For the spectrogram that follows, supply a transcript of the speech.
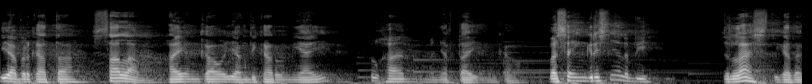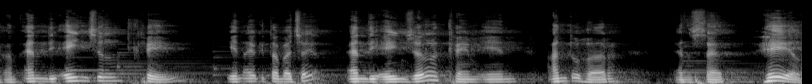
ia berkata, Salam hai engkau yang dikaruniai, Tuhan menyertai engkau. Bahasa Inggrisnya lebih jelas dikatakan, And the angel came in, ayo kita baca ya. And the angel came in unto her and said, Hail,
